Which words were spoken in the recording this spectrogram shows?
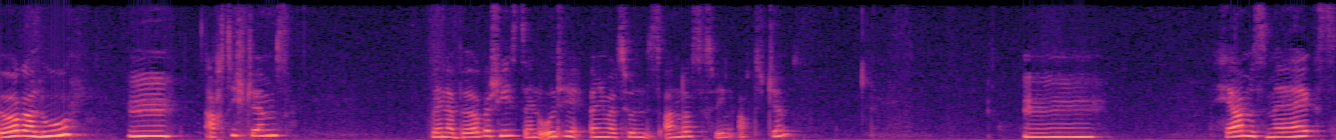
Burger Lou. Hm, 80 Gems. Wenn er Burger schießt, seine Ulti-Animation ist anders, deswegen 80 Gems. Hm, Hermes Max.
